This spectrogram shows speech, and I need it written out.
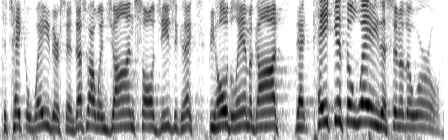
to take away their sins. That's why when John saw Jesus, he said, Behold, the Lamb of God that taketh away the sin of the world.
